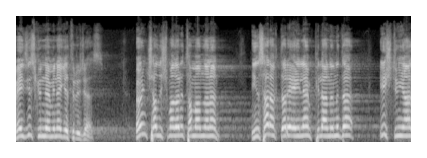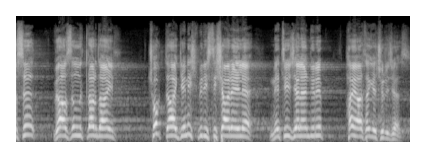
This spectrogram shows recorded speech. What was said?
meclis gündemine getireceğiz. Ön çalışmaları tamamlanan insan hakları eylem planını da iş dünyası ve azınlıklar dahil çok daha geniş bir istişareyle neticelendirip hayata geçireceğiz.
